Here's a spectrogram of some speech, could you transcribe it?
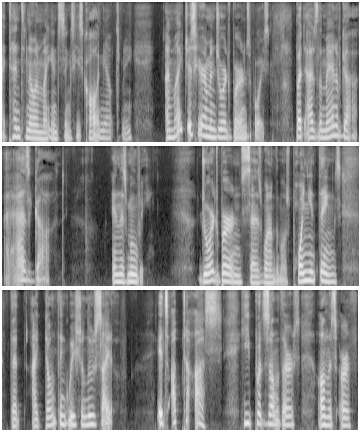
I tend to know in my instincts he's calling out to me, I might just hear him in George Burns' voice. But as the man of God, as God, in this movie. George Burns says one of the most poignant things that I don't think we should lose sight of. It's up to us. He puts us on earth, on this earth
